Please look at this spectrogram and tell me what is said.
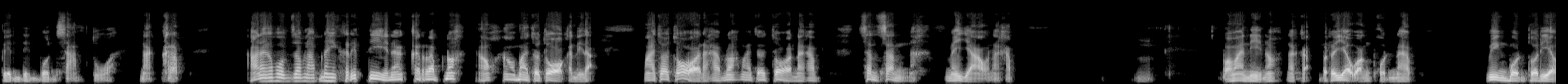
เป็นเด่นบนสามตัวนะครับเอาละครับผมสำหรับในคลิปนี้นะครับเนาะเอาเอามาจ่อๆกันนี่ละมาจ่อๆนะครับเนาะมาจ่อๆนะครับ สั้นๆนะไม่ยาวนะครับ ประมาณนี้เนาะนะครับระยะหวังผลนะครับ วิ่งบนตัวเดียว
